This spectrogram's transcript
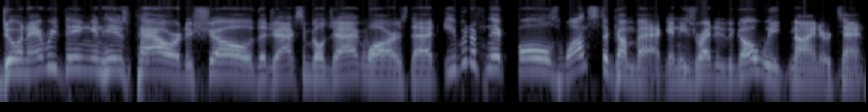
doing everything in his power to show the Jacksonville Jaguars that even if Nick Foles wants to come back and he's ready to go week nine or 10,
